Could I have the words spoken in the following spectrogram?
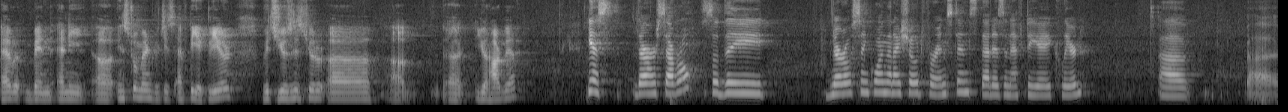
ever been any uh, instrument which is FDA cleared, which uses your, uh, uh, uh, your hardware? Yes, there are several. So the NeuroSync one that I showed, for instance, that is an FDA cleared uh,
